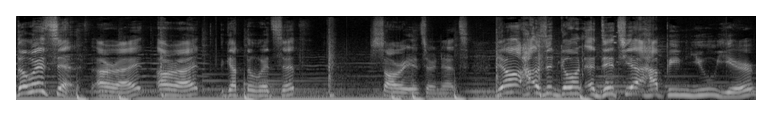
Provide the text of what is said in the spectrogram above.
The Widsith. Alright, alright. Got the Widsith. Sorry, internet. Yo, how's it going, Aditya? Happy New Year.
